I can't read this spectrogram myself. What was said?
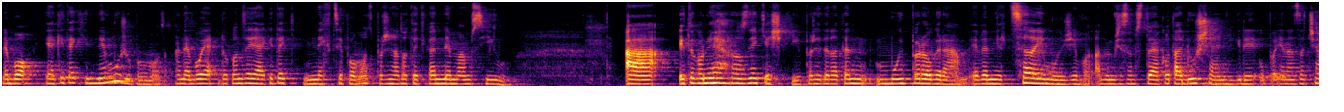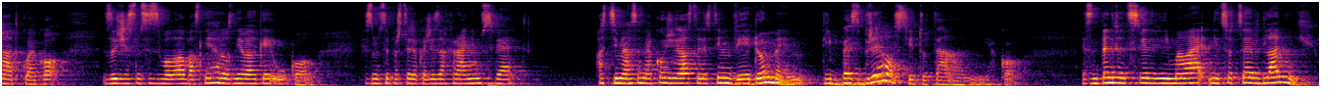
Nebo já ti teď nemůžu pomoct. A nebo já, dokonce já ti teď nechci pomoct, protože na to teďka nemám sílu. A je to pro mě hrozně těžký, protože tenhle ten můj program je ve mně celý můj život. A vím, že jsem to jako ta duše nikdy úplně na začátku, jako, že jsem si zvolila vlastně hrozně velký úkol. Že jsem si prostě řekla, že zachráním svět. A s tím já jsem jako žila s tím vědomím, té bezbřehosti totální. Jako. Já jsem ten svět vnímala něco, co je v dlaních.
